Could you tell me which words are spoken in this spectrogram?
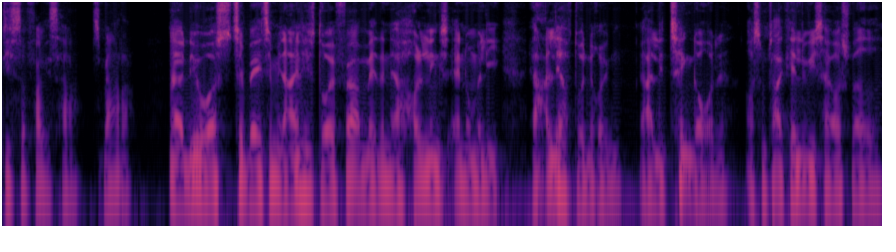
de så faktisk har smerter. Nej, det er jo også tilbage til min egen historie før med den her holdningsanomali. Jeg har aldrig haft ondt i ryggen. Jeg har aldrig tænkt over det. Og som sagt, heldigvis har jeg også været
